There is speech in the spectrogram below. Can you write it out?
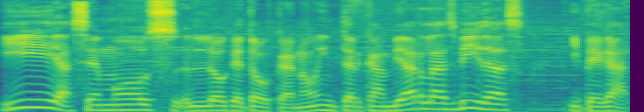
y hacemos lo que toca, ¿no? Intercambiar las vidas y pegar.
